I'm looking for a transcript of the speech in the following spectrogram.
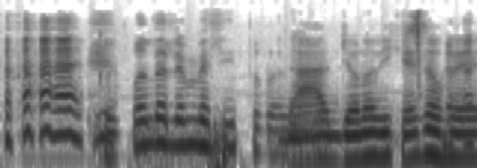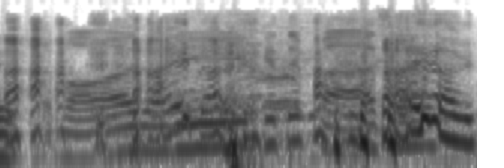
Mándale un besito, David. Nah, yo no dije eso, fue. Ay, David, ¿qué te pasa? Ay, David,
